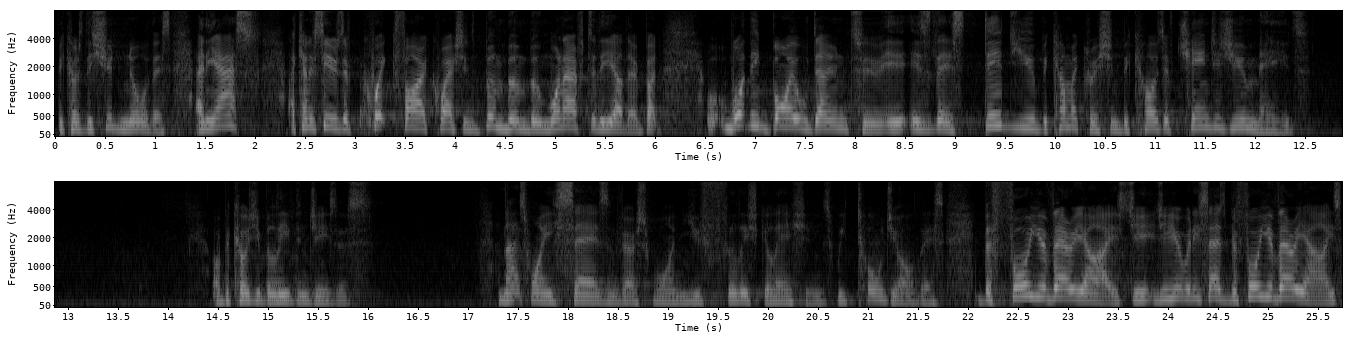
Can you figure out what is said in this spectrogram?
because they should know this. And he asks a kind of series of quick fire questions, boom, boom, boom, one after the other. But what they boil down to is this Did you become a Christian because of changes you made or because you believed in Jesus? And that's why he says in verse 1, You foolish Galatians, we told you all this. Before your very eyes, do you, do you hear what he says? Before your very eyes,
